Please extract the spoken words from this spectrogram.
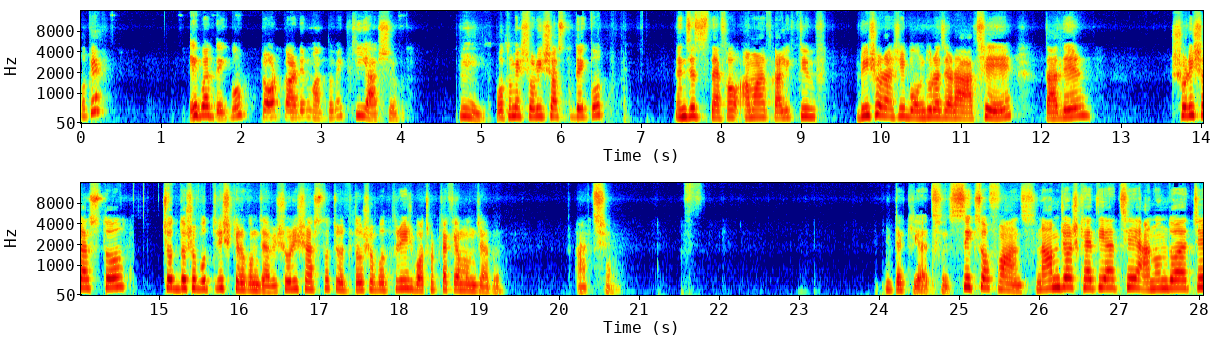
ওকে এবার দেখব টট কার্ডের মাধ্যমে কি আসে। হুম, প্রথমে শরীর স্বাস্থ্য দেখব। জাস্ট দেখো আমার কালেকটিভ বৃষ রাশি বন্ধুরা যারা আছে, তাদের শরীর স্বাস্থ্য চোদ্দশো বত্রিশ কীরকম যাবে? শরীর স্বাস্থ্য চোদ্দশো বত্রিশ, বছরটা কেমন যাবে? আচ্ছা। এটা কি আছে? সিক্স অফ ওয়ান্স নাম যশ খ্যাতি আছে, আনন্দ আছে,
